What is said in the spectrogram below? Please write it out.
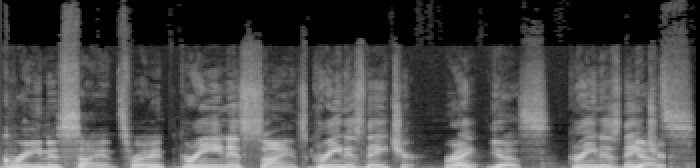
Green is science, right? Green is science. Green is nature, right? Yes. Green is nature. Yes.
